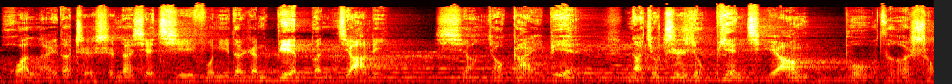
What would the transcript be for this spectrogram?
换来的只是那些欺负你的人变本加厉。想要改变，那就只有变强，不择手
